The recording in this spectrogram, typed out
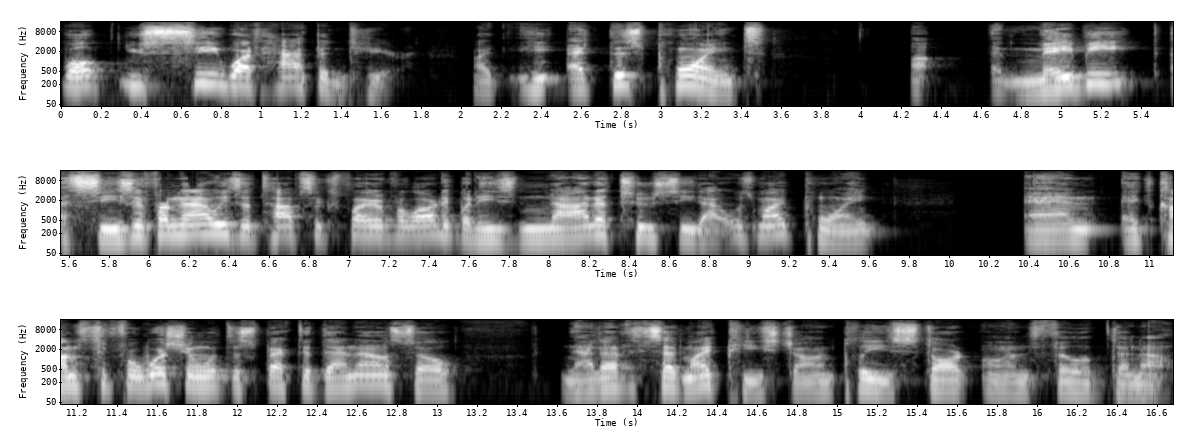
well, you see what happened here. He, at this point, uh, maybe a season from now, he's a top six player of Vilardi, but he's not a 2C. That was my point. And it comes to fruition with respect to Danault. So now that I've said my piece, John, please start on Philip Danault.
